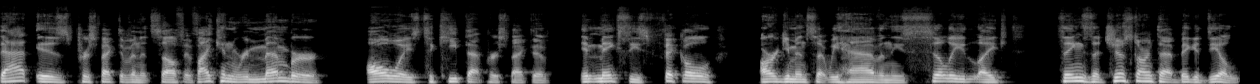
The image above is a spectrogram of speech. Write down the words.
that is perspective in itself. If I can remember always to keep that perspective, it makes these fickle arguments that we have and these silly, like things that just aren't that big a deal.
